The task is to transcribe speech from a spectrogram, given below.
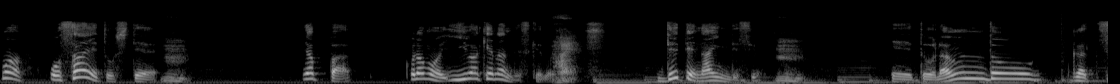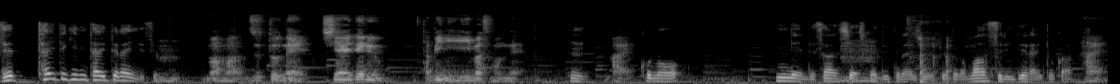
まあ、抑えとして、うん。やっぱ、これはもう言い訳なんですけど、はい。出てないんですよ。うん。えっ、と、ラウンドが絶対的に足りてないんですよ。うん。まあまあずっとね試合出るたびに言いますもんね。うん、はい。この2年で3試合しか出てない状況とか、マンスリー出ないとか、はい。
